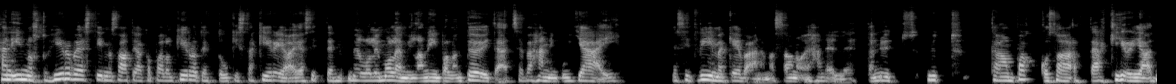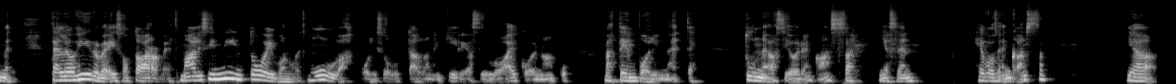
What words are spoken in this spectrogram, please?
hän innostui hirveästi, me saatiin aika paljon kirjoitettuukin sitä kirjaa ja sitten meillä oli molemmilla niin paljon töitä, että se vähän niin kuin jäi. Ja sitten viime keväänä mä sanoin hänelle, että nyt, nyt tämä on pakko saada tämä kirja, että me, tälle on hirveän iso tarve. Et mä olisin niin toivonut, että mulla olisi ollut tällainen kirja silloin aikoinaan, kun mä tempoilin näiden tunneasioiden kanssa ja sen hevosen kanssa. Ja,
